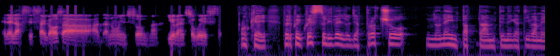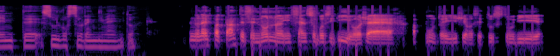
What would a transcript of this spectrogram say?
Ed è la stessa cosa da noi, insomma, io penso questo. Ok, per cui questo livello di approccio non è impattante negativamente sul vostro rendimento non è impattante se non in senso positivo, cioè appunto io dicevo se tu studi eh,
